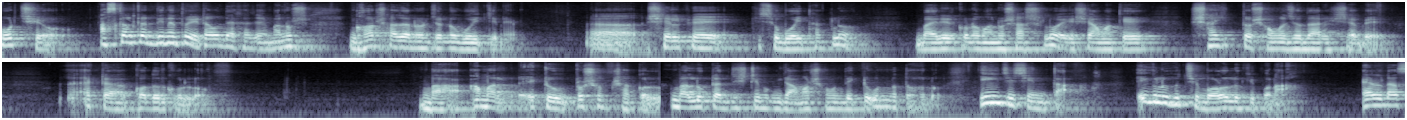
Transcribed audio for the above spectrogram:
পড়ছেও। আজকালকার দিনে তো এটাও দেখা যায়, মানুষ ঘর সাজানোর জন্য বই কিনে। শেলফে কিছু বই থাকল, বাইরের কোনো মানুষ আসলো, এসে আমাকে সাহিত্য সমঝদার হিসেবে একটা কদর করল, বা আমার একটু প্রশংসা করল, বা লোকটার দৃষ্টিভঙ্গি আমার সম্বন্ধে একটু উন্নত হলো। এই যে চিন্তা, এগুলো হচ্ছে বড় লোকিপনা অ্যালডাস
